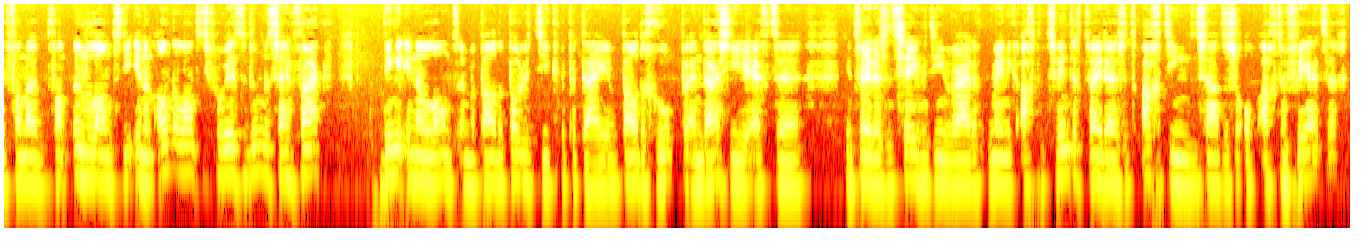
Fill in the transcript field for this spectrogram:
van, een- van een land die in een ander land iets probeert te doen. Dat zijn vaak dingen in een land, een bepaalde politieke partij, een bepaalde groep. En daar zie je echt, eh, in 2017 waren het, meen ik, 28. 2018 zaten ze op 48.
